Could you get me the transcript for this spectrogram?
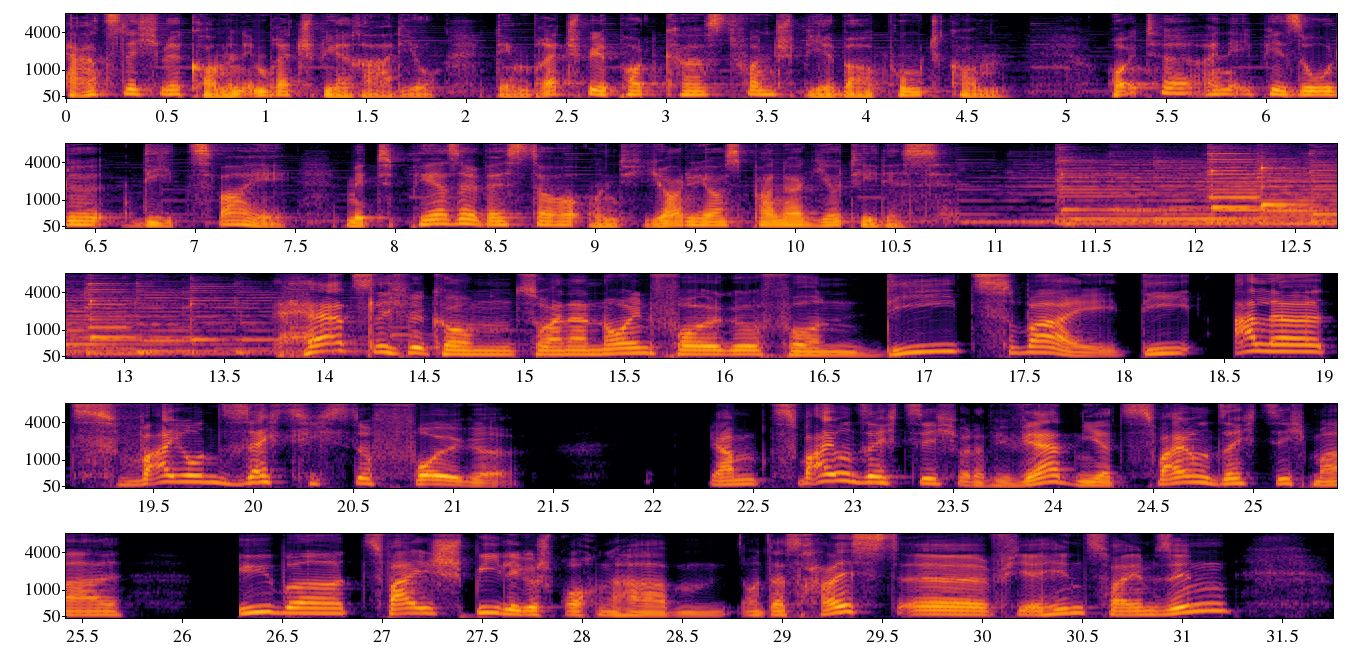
Herzlich willkommen im Brettspielradio, dem Brettspiel-Podcast von Spielbau.com. Heute eine Episode Die 2 mit Per Silvester und Yorios Panagiotidis. Herzlich willkommen zu einer neuen Folge von Die 2, die aller 62. Folge. Wir haben 62 oder wir werden jetzt 62 Mal über zwei Spiele gesprochen haben. Und das heißt, äh, vier hin, zwei im Sinn,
